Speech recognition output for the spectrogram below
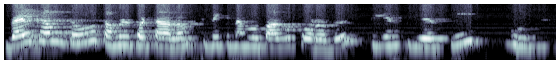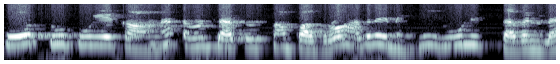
வெல்கம் டு தமிழ் பட்டாளம் இன்னைக்கு நம்ம பார்க்க போறது சிஎன்சிஎஸ்சி குரூப் ஃபோர் டூ டூ ஏக்கான தமிழ் கிளாஸஸ் தான் பார்க்குறோம். அதுல இன்னைக்கு யூனிட் செவன்ல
